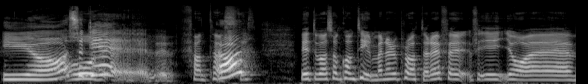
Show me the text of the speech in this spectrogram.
ja, så och, det... Fantastiskt. Ja. Vet du vad som kom till mig när du pratade? För, för jag, eh,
